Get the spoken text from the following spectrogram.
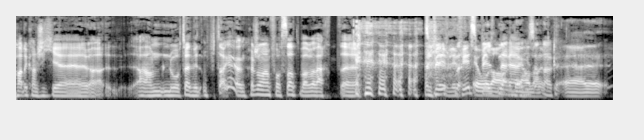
Hadde kanskje ikke uh, han Nordtveit blitt oppdaga engang. Kanskje han hadde fortsatt bare vært uh, en. Spilt nede i hadde Haugesund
